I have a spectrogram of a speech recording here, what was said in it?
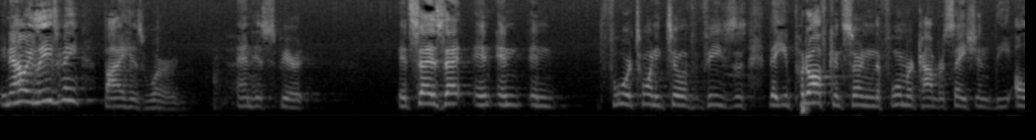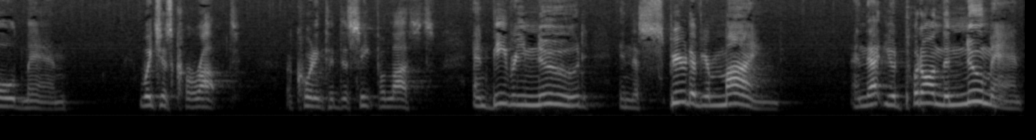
You know how He leads me? By His Word and His Spirit. It says that in, in, in 422 of Ephesians that you put off concerning the former conversation the old man, which is corrupt according to deceitful lusts, and be renewed in the spirit of your mind and that you'd put on the new man,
